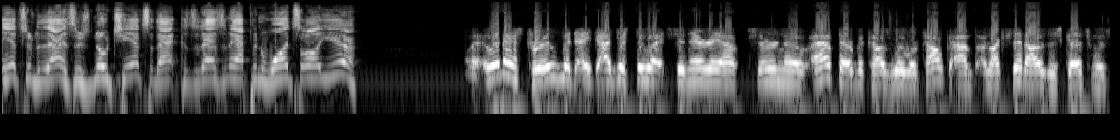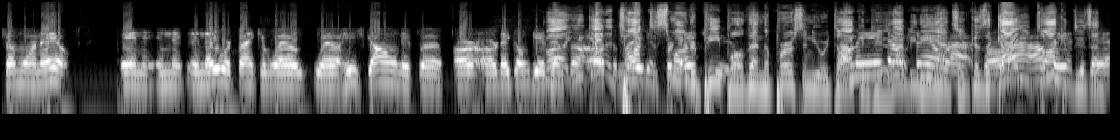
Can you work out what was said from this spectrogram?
answer to that is there's no chance of that because it hasn't happened once all year. Well, that's true, but I, I just threw that scenario, scenario out there because we were talking. I, like I said, I was discussing with someone else, and and and they were thinking, well, well, he's gone. If uh, are are they going to give him? Well, you got to talk to smarter next year? people than the person you were I talking mean, to. That'd be the answer right, because the guy you're talking to is a that.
